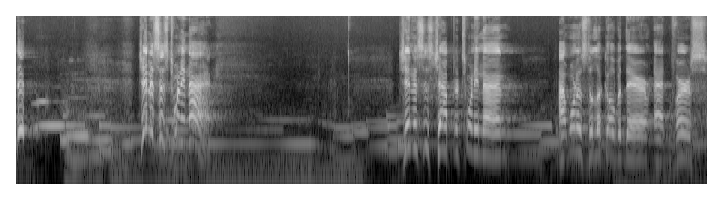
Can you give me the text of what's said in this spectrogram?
Genesis 29. Genesis chapter 29. I want us to look over there at verse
